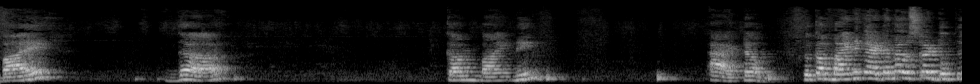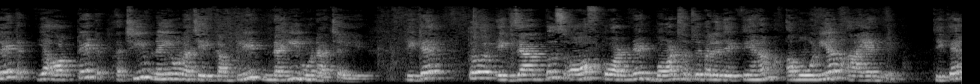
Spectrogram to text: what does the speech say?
by the combining atom तो कंबाइनिंग एटम है, उसका डुप्लेट या ऑक्टेट अचीव नहीं होना चाहिए कंप्लीट नहीं होना चाहिए। ठीक है? तो एग्जाम्पल्स ऑफ़ कोऑर्डिनेट बॉन्ड सबसे पहले देखते हैं हम अमोनियम आयन में। ठीक है?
